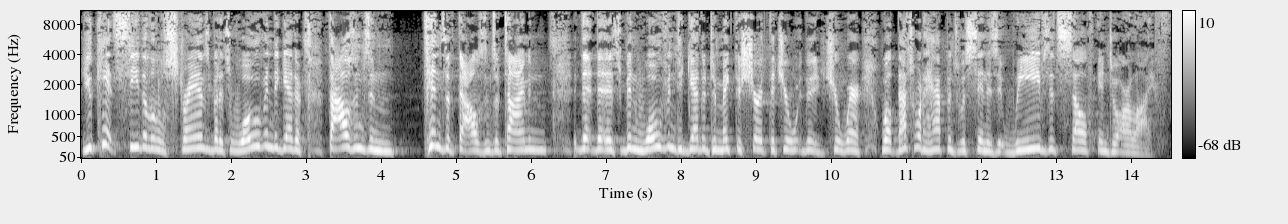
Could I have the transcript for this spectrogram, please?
You can't see the little strands, but it's woven together thousands and tens of thousands of times and that, that, it's been woven together to make the shirt that you're, that you're wearing. Well, that's what happens with sin is it weaves itself into our life.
